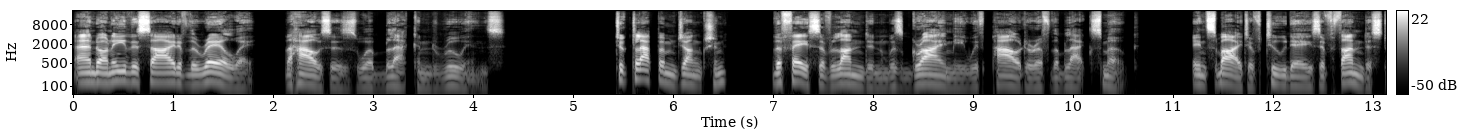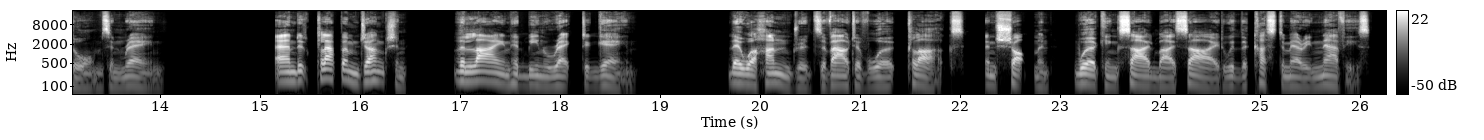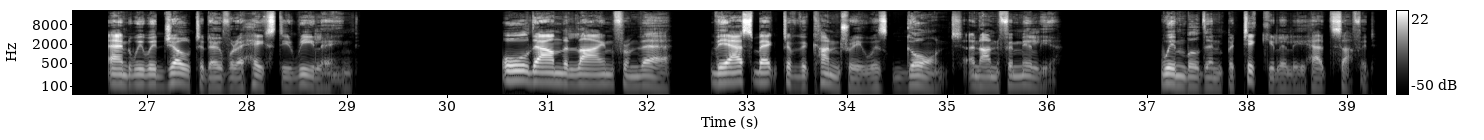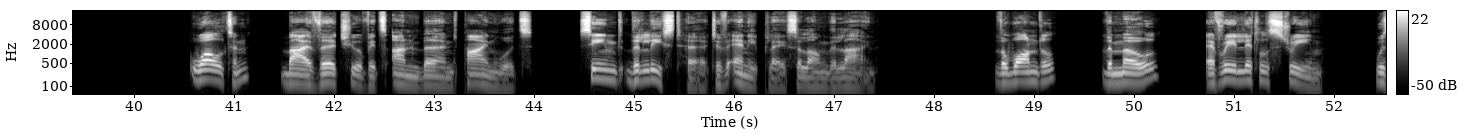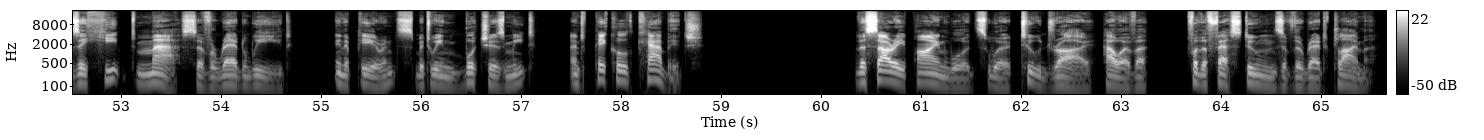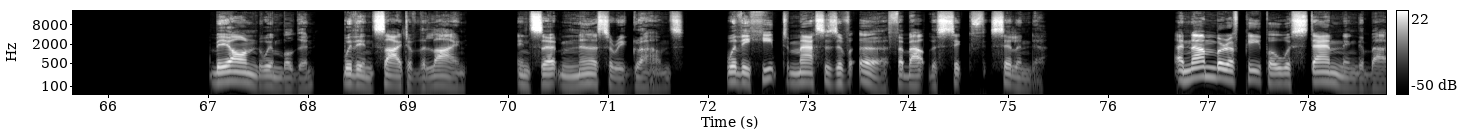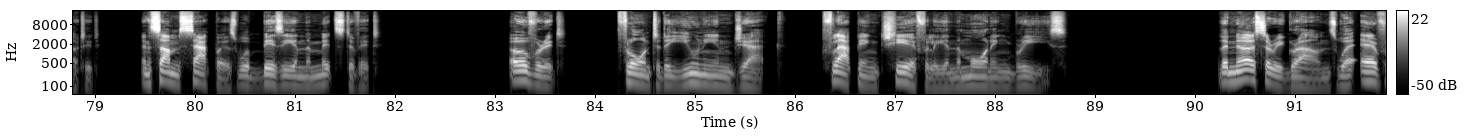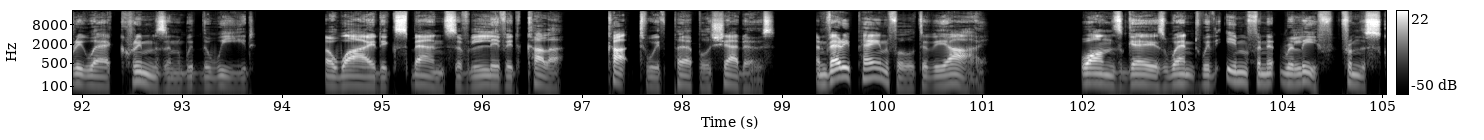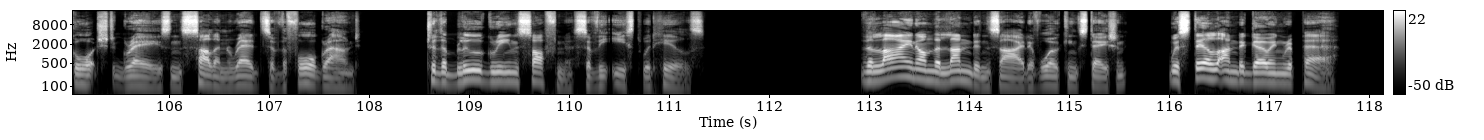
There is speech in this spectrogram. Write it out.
and on either side of the railway the houses were blackened ruins. To Clapham Junction, the face of London was grimy with powder of the black smoke in spite of two days of thunderstorms and rain. And at Clapham Junction, the line had been wrecked again. There were hundreds of out of work clerks and shopmen working side by side with the customary navvies, and we were jolted over a hasty relaying. All down the line from there, the aspect of the country was gaunt and unfamiliar. Wimbledon particularly had suffered. Walton, by virtue of its unburned pine woods, seemed the least hurt of any place along the line. The Wandle, the Mole, every little stream, was a heaped mass of red weed, in appearance between butcher's meat and pickled cabbage. The Surrey pine woods were too dry, however, for the festoons of the red climber. Beyond Wimbledon, within sight of the line, in certain nursery grounds, were the heaped masses of earth about the sixth cylinder. A number of people were standing about it, and some sappers were busy in the midst of it. Over it flaunted a Union Jack, flapping cheerfully in the morning breeze. The nursery grounds were everywhere crimson with the weed, a wide expanse of livid colour, cut with purple shadows and very painful to the eye. One's gaze went with infinite relief from the scorched greys and sullen reds of the foreground to the blue-green softness of the eastward hills. The line on the London side of Woking Station was still undergoing repair,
